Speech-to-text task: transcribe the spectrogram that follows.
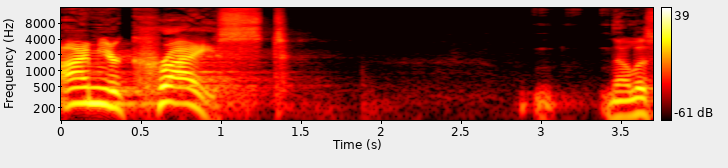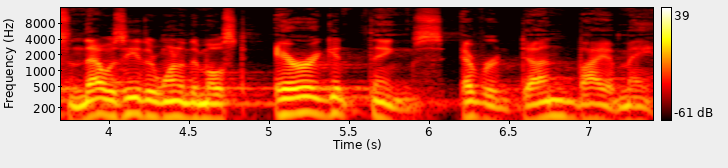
I'm your Christ. Now, listen, that was either one of the most arrogant things ever done by a man.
